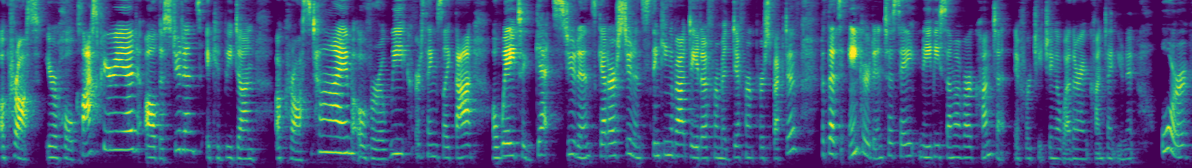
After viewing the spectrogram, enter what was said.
across your whole class period, all the students. It could be done across time, over a week, or things like that. A way to get students, get our students thinking about data from a different perspective, but that's anchored into, say, maybe some of our content if we're teaching a weather and content unit, or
